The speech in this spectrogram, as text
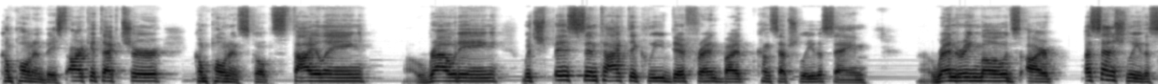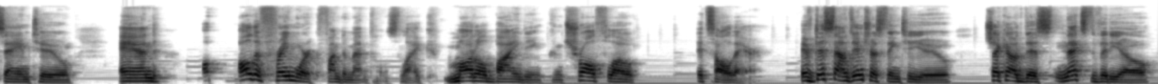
component-based architecture, component scope styling, uh, routing, which is syntactically different, but conceptually the same. Uh, rendering modes are essentially the same too. And all the framework fundamentals like model binding, control flow, it's all there. If this sounds interesting to you, check out this next video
